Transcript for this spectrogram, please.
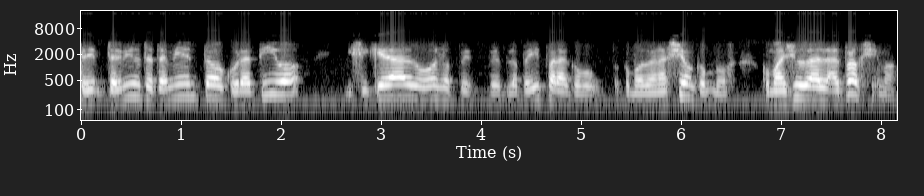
Te- Termina un tratamiento curativo y si queda algo vos lo, lo pedís para como, como donación, como, como ayuda al, al próximo.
